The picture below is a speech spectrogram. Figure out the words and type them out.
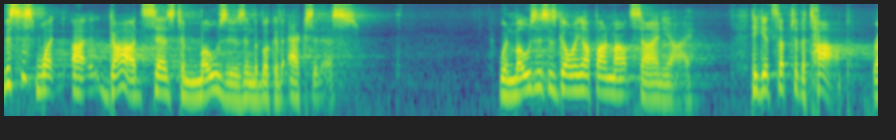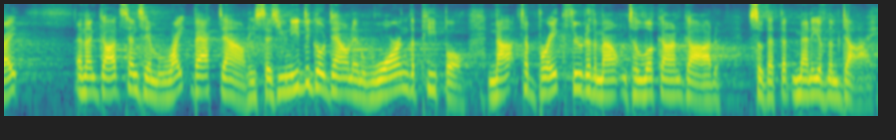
This is what uh, God says to Moses in the book of Exodus. When Moses is going up on Mount Sinai, he gets up to the top, right? And then God sends him right back down. He says, You need to go down and warn the people not to break through to the mountain to look on God so that the, many of them die.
